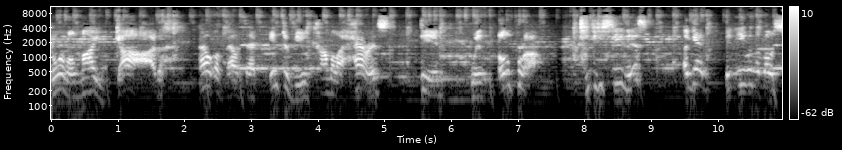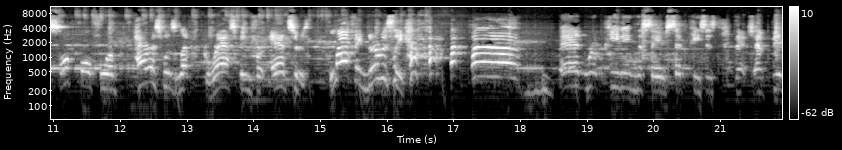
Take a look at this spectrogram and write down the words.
normal, my God, how about that interview Kamala Harris did with Oprah? Did you see this? Again, in even the most softball form, Harris was left grasping for answers, laughing nervously, and repeating the same set pieces that have been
